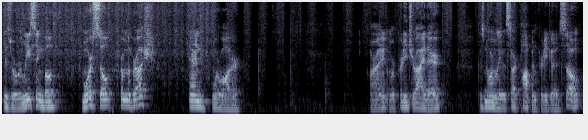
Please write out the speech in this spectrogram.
is we're releasing both more soap from the brush and more water. All right, we're pretty dry there because normally it would start popping pretty good. So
